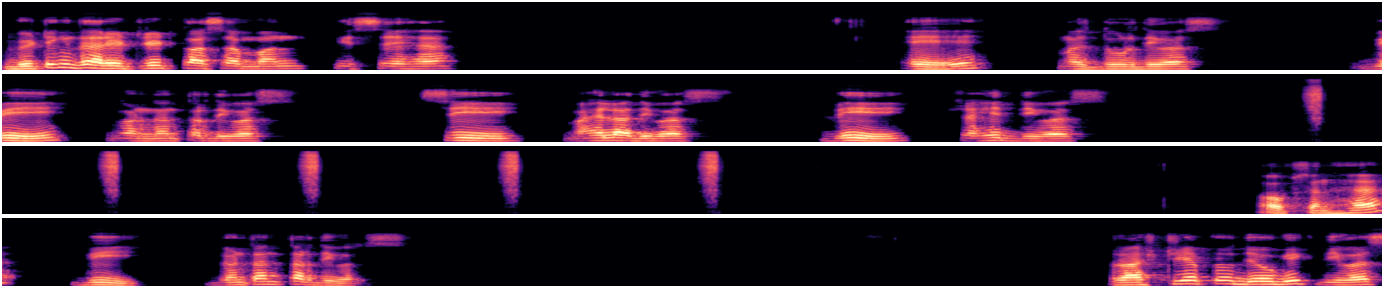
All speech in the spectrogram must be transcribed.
Beating the retreat का संबंध किससे है? ए. मजदूर दिवस, बी. गणतंत्र दिवस सी, महिला दिवस, डी, शहीद दिवस। ऑप्शन है बी, गणतंत्र दिवस। राष्ट्रीय प्रौद्योगिक दिवस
